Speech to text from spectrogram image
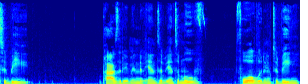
to be positive and and to and to move forward and to be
